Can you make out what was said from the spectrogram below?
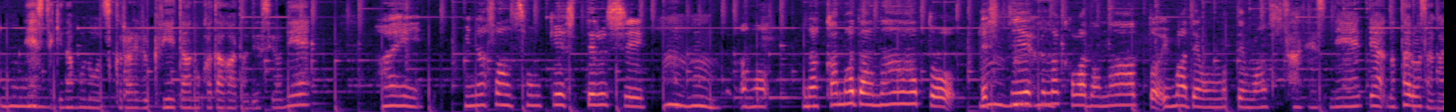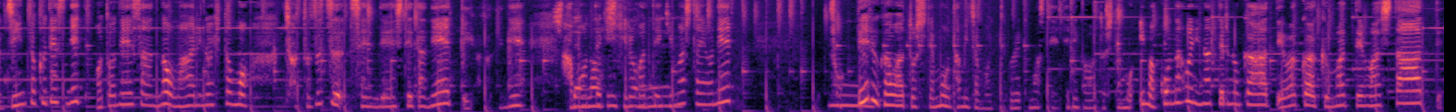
うんね、素敵なものを作られるクリエイターの方々ですよね。はい。皆さん尊敬してるし、うんうん。あの、仲間だなぁと、うんうんうん STF 仲間だなぁと、今でも思ってます。そうですね。で、あの、太郎さんが人徳ですねって。音姉さんの周りの人も、ちょっとずつ宣伝してたねっていうことでね、波紋的に広がっていきましたよね。そうう、ん出る側としても、タミちゃんも言ってくれてますね。出る側としても、今こんな風になってるのかってワクワク待ってましたって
